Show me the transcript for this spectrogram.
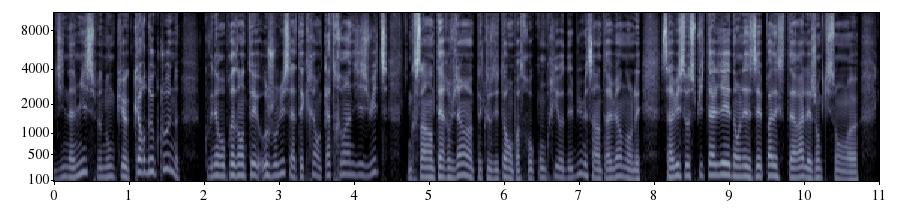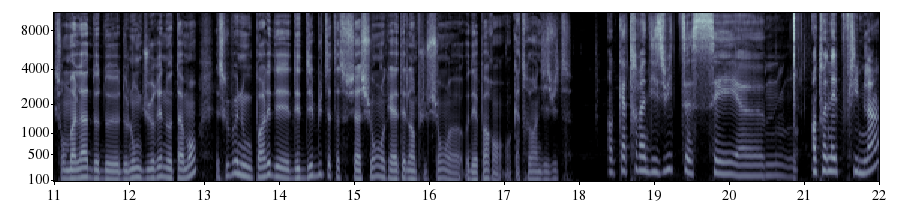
dynamisme. Donc, Cœur de clown, que vous venez représenter aujourd'hui, ça a été créé en 98. Donc, ça intervient, peut-être que les auditeurs n'ont pas trop compris au début, mais ça intervient dans les services hospitaliers, dans les EHPAD, etc., les gens qui sont, qui sont malades de, longue durée notamment. Est-ce que vous pouvez nous parler des, débuts de cette association Quelle a été l'impulsion au départ en, en 98 en 98, c'est euh, Antoinette Flimelin,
